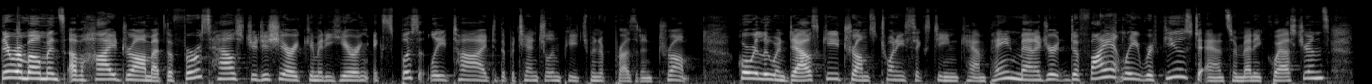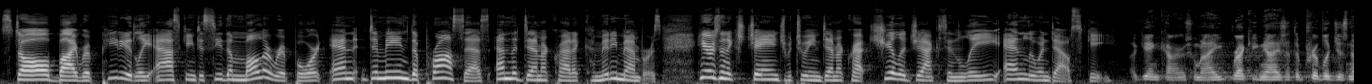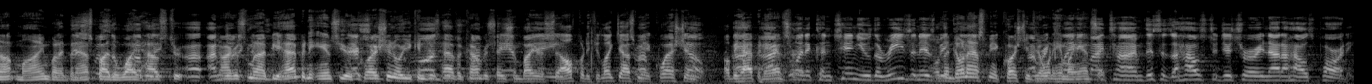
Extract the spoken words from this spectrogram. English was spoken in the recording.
There were moments of high drama at the first House Judiciary Committee hearing explicitly tied to the potential impeachment of President Trump. Corey Lewandowski, Trump's 2016 campaign manager, defiantly refused to answer many questions, stalled by repeatedly asking to see the Mueller report, and demeaned the process and the Democratic committee members. Here's an exchange between Democrat Sheila Jackson Lee and Lewandowski. Again, Congresswoman, I recognize that the privilege is not mine, but I've been this asked by the White public, House to. Uh, Congresswoman, I'd be happy to answer your question, or you can just have a conversation by yourself. But if you'd like to ask me a question, no, I'll be happy to I'm answer. I'm going to continue. The reason is well, then don't ask me a question if I'm you don't want to hear my answer. my time. This is a House Judiciary, not a House party.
